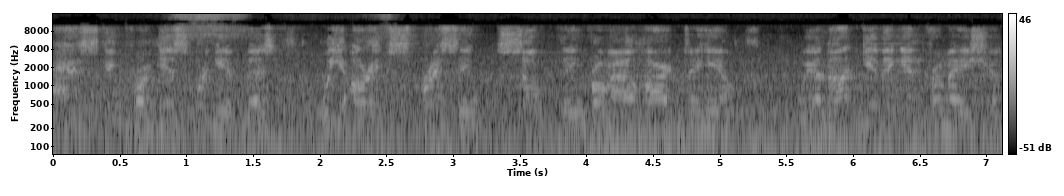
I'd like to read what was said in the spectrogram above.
asking for his forgiveness. We are expressing something from our heart to him. We are not giving information.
